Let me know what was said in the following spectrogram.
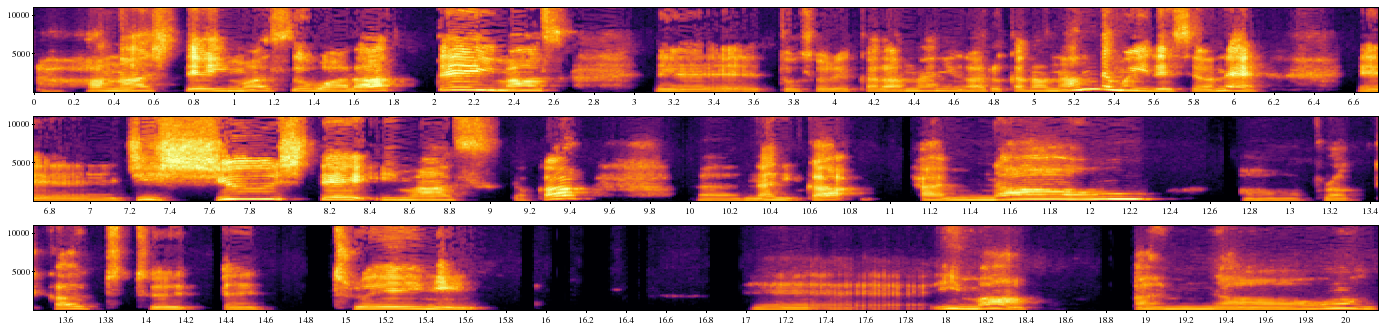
話しています。笑っています。えー、っと、それから何があるかな何でもいいですよね。えー、実習していますとか、何か、I'm now、uh, practical to, uh, training えー、今、I'm now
